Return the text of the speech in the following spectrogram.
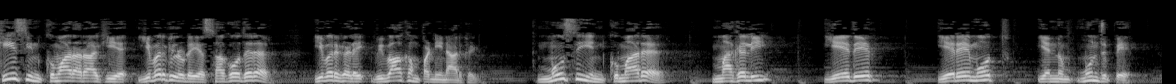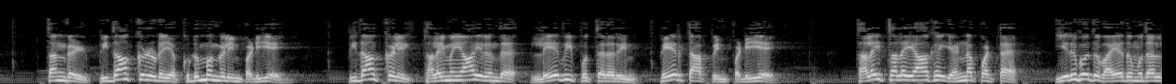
கீசின் குமாரராகிய இவர்களுடைய சகோதரர் இவர்களை விவாகம் பண்ணினார்கள். மூசியின் குமாரர் மகளி ஏதேர் எரேமோத் என்னும் மூன்று பேர். தங்கள் பிதாக்களுடைய குடும்பங்களின்படியே பிதாக்களில் தலைமையாயிருந்த லேவி புத்திரரின் பேர்டாப்பின்படியே தலை தலையாக எண்ணப்பட்ட இருபது வயது முதல்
